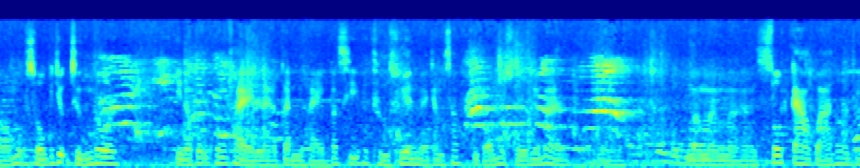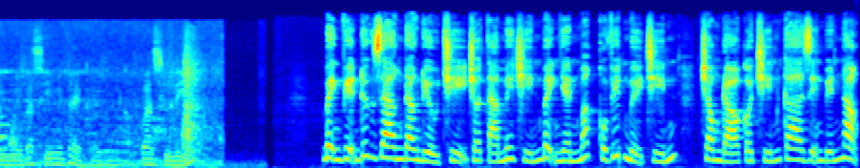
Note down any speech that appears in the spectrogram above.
có một số cái triệu chứng thôi thì nó cũng không phải là cần phải bác sĩ phải thường xuyên phải chăm sóc chỉ có một số nếu mà mà mà, mà sốt cao quá thôi thì bác sĩ mới phải, phải qua xử lý. Bệnh viện Đức Giang đang điều trị cho 89 bệnh nhân mắc COVID-19, trong đó có 9 ca diễn biến nặng.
